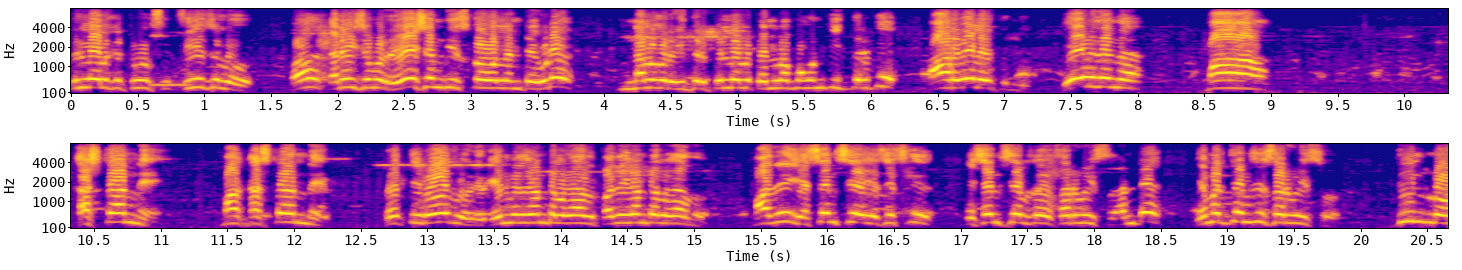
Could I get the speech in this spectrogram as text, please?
పిల్లలకి టూల్స్ ఫీజులు కనీసం రేషన్ తీసుకోవాలంటే కూడా నలుగురు ఇద్దరు పిల్లలు పెళ్ళ మగునికి ఇద్దరికి ఆరు వేలు అవుతుంది. ఏ విధంగా? మా కష్టాన్ని మా కష్టాన్ని ప్రతిరోజు ఎనిమిది గంటలు కాదు పది గంటలు కాదు. మాది ఎసెన్షియల్ ఎసెన్షియల్ సర్వీస్ అంటే ఎమర్జెన్సీ సర్వీస్. దీంట్లో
